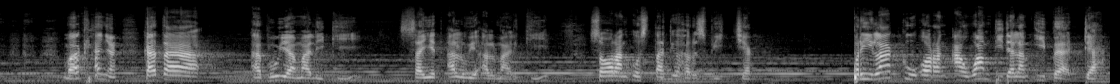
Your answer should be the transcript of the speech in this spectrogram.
Makanya kata Abu Ya Maliki Sayyid Alwi Al Maliki seorang ustadz itu harus bijak. Perilaku orang awam di dalam ibadah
